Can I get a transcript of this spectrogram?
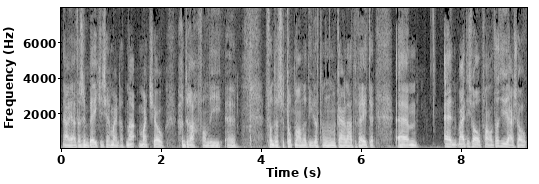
Nou ja, dat is een beetje zeg maar, dat macho gedrag van, die, van dat soort topmannen die dat dan aan elkaar laten weten. Um, en, maar het is wel opvallend dat hij daar zo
